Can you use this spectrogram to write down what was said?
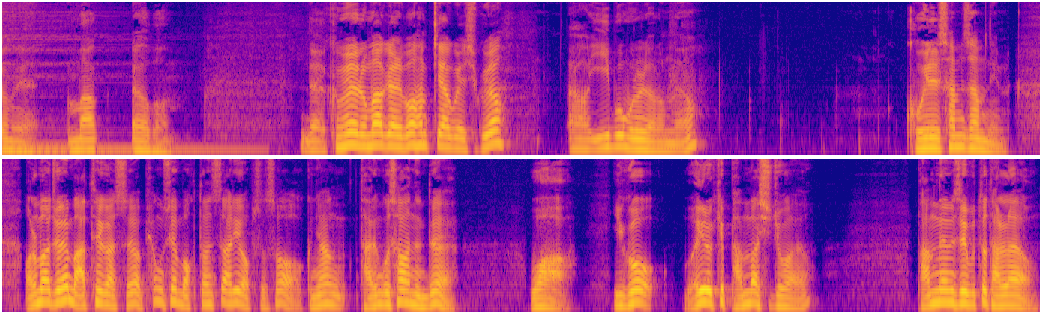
이현우의 음악 앨범 네, 금요일 음악 앨범 함께하고 계시고요. 아, 2부 문을 열었네요. 9133님. 얼마 전에 마트에 갔어요. 평소에 먹던 쌀이 없어서 그냥 다른 거 사왔는데, 와, 이거 왜 이렇게 밥맛이 좋아요? 밥 냄새부터 달라요.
